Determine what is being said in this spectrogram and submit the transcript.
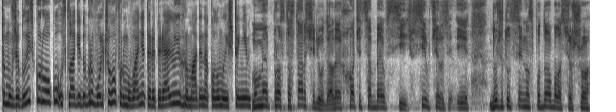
Тому вже близько року у складі добровольчого формування територіальної громади на Коломийщині. Ну, ми просто старші люди, але хочеться би всі, всі в черзі. І дуже тут сильно сподобалося, що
